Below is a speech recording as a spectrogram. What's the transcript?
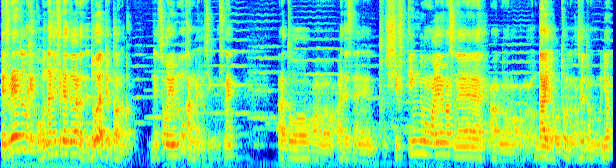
でフレーズも結構同じフレーズがあるんでどうやって歌うのか、ね、そういうのも考えなくちゃいけないですね。あと、あれですね、シフティングも迷いますね。あの、ガイドを取るのか、それともうにょっと、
